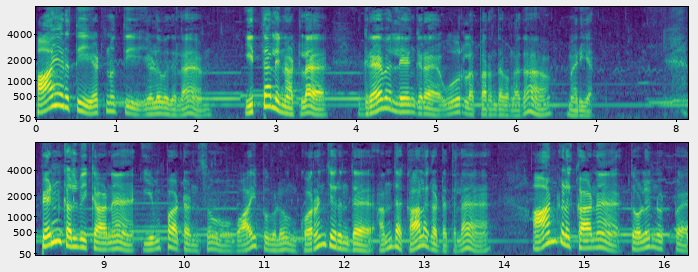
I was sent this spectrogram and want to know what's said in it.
ஆயிரத்தி எட்நூற்றி எழுபதில் இத்தாலி நாட்டில் கிரேவல்லேங்கிற ஊரில் பிறந்தவங்க தான் மரியா. பெண் கல்விக்கான இம்பார்ட்டன்ஸும் வாய்ப்புகளும் குறைஞ்சிருந்த அந்த காலகட்டத்தில் ஆண்களுக்கான தொழில்நுட்ப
